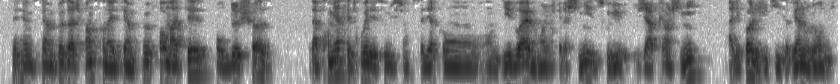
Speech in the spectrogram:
C'est, c'est un peu ça. Je pense qu'on a été un peu formaté pour deux choses. La première, c'est trouver des solutions. C'est-à-dire qu'on on dit ouais, moi je fais la chimie, ce que j'ai appris en chimie, à l'école, j'utilise rien aujourd'hui.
